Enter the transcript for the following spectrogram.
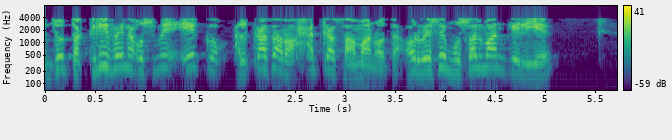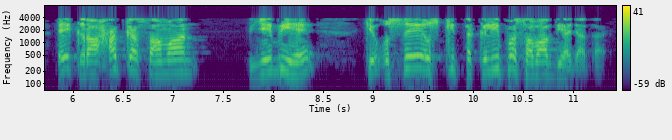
جو تکلیف ہے نا، اس میں ایک ہلکا سا راحت کا سامان ہوتا ہے۔ اور ویسے مسلمان کے لیے ایک راحت کا سامان یہ بھی ہے کہ اس سے اس کی تکلیف پر ثواب دیا جاتا ہے۔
